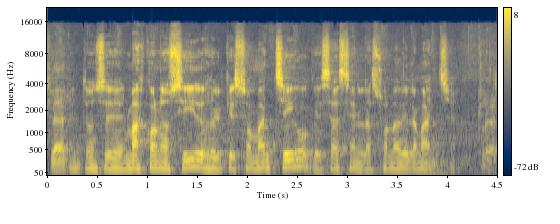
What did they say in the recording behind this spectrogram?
Claro. Entonces el más conocido es el queso manchego que se hace en la zona de La Mancha, claro.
